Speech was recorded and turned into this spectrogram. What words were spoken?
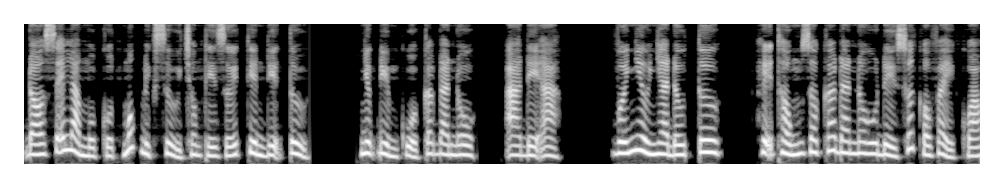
đó sẽ là một cột mốc lịch sử trong thế giới tiền điện tử. Nhược điểm của Cardano, ADA. Với nhiều nhà đầu tư, hệ thống do Cardano đề xuất có vẻ quá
